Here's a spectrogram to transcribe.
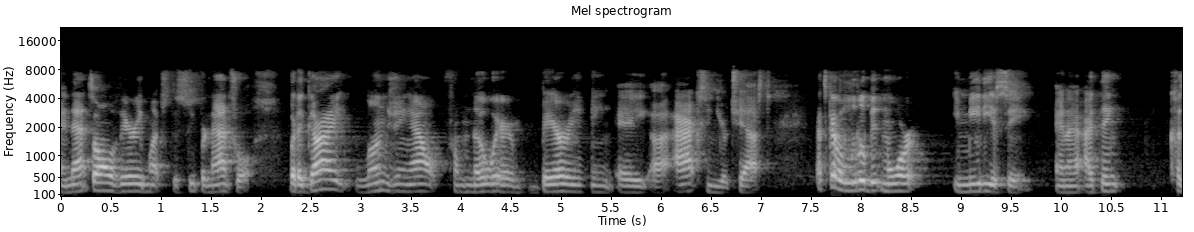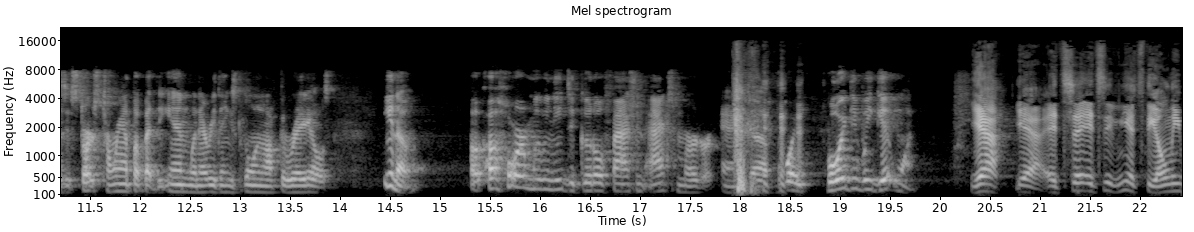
and that's all very much the supernatural. But a guy lunging out from nowhere, burying a uh, axe in your chest, that's got a little bit more immediacy, and I, I think because it starts to ramp up at the end when everything's going off the rails. You know, a, a horror movie needs a good old fashioned axe murder, and uh, boy, boy, did we get one. Yeah, yeah, it's it's it's the only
